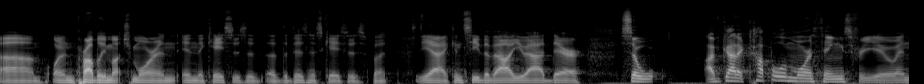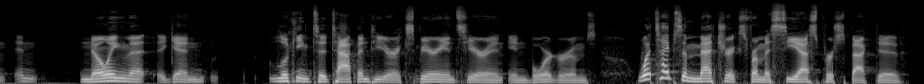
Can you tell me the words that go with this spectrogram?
um, and probably much more in, in the cases of, of the business cases. But yeah, I can see the value add there. So I've got a couple of more things for you, and and knowing that again looking to tap into your experience here in, in boardrooms, what types of metrics from a CS perspective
